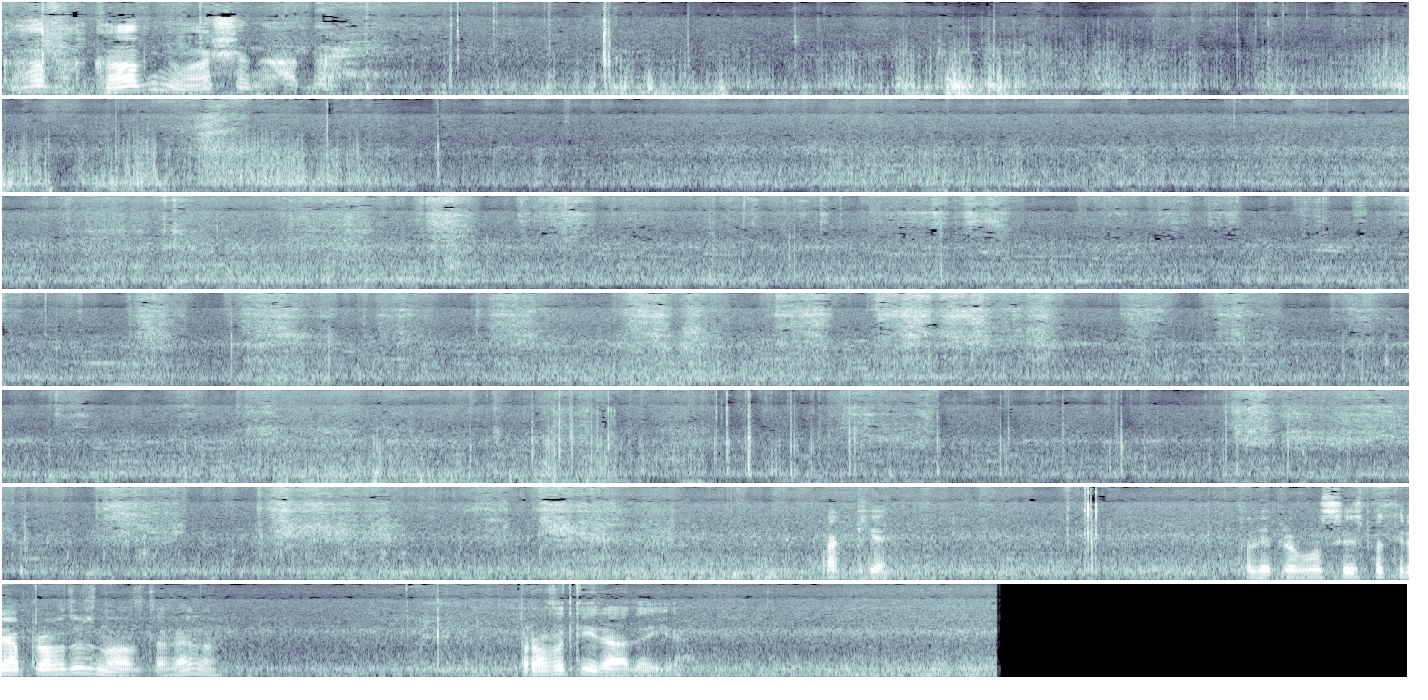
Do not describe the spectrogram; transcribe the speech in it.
Cava, cava e não acha nada. Aqui, ó. Falei pra vocês pra tirar a prova dos nove, tá vendo? Prova tirada aí, ó.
